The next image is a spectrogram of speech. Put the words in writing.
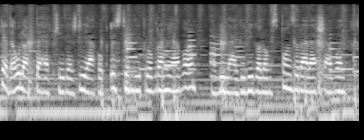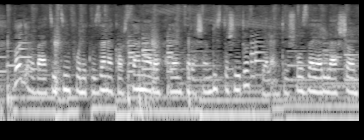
például a tehetséges diákok ösztöndíj programjával, a világi vigalom szponzorálásával, vagy a Váci Szimfonikus Zenekar számára rendszeresen biztosított jelentős hozzájárulással.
